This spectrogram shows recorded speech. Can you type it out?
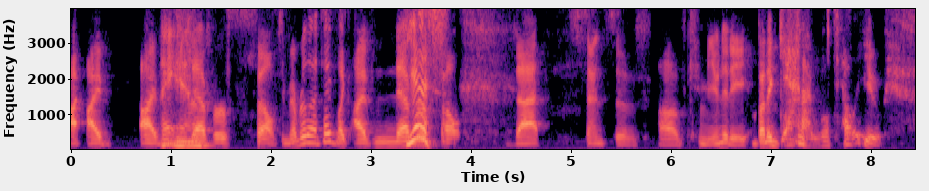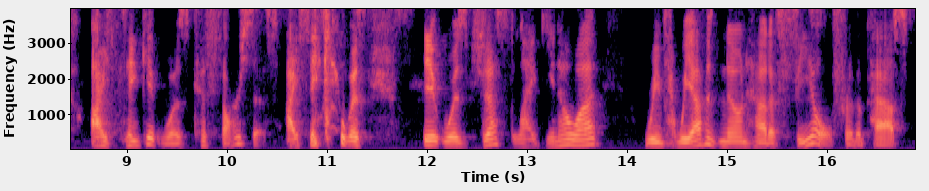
I, I've I've never felt. Do you remember that, Dave? Like I've never yes. felt that sense of of community. But again, I will tell you, I think it was catharsis. I think it was it was just like you know what we've we haven't known how to feel for the past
